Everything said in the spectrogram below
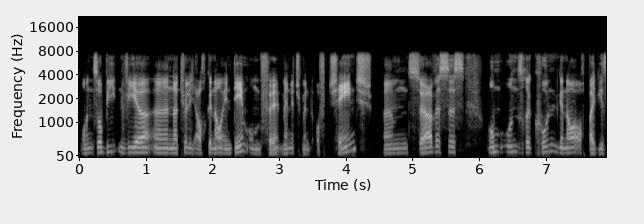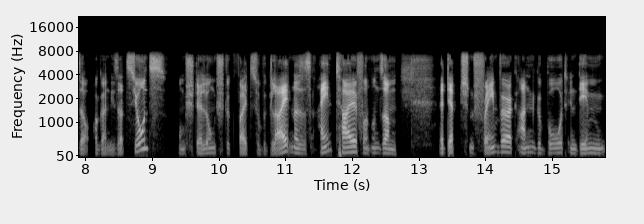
Und so bieten wir äh, natürlich auch genau in dem Umfeld Management of Change ähm, Services, um unsere Kunden genau auch bei dieser Organisationsumstellung ein Stück weit zu begleiten. Das ist ein Teil von unserem Adaption Framework Angebot, in dem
